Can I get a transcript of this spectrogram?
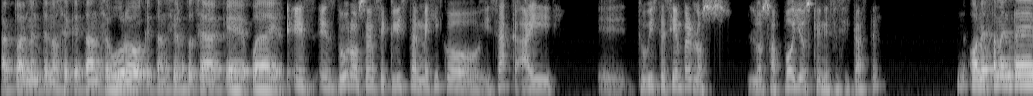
actualmente no sé qué tan seguro o qué tan cierto sea que pueda ir. ¿Es, es duro ser ciclista en México, Isaac? ¿Hay, eh, ¿Tuviste siempre los, los apoyos que necesitaste? Honestamente,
